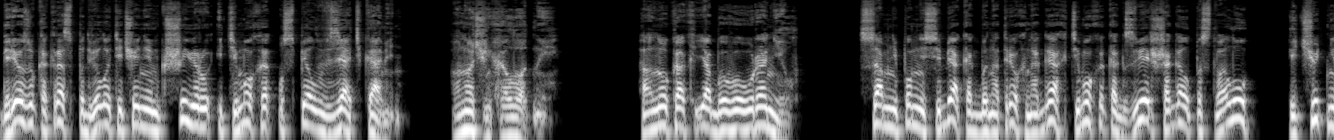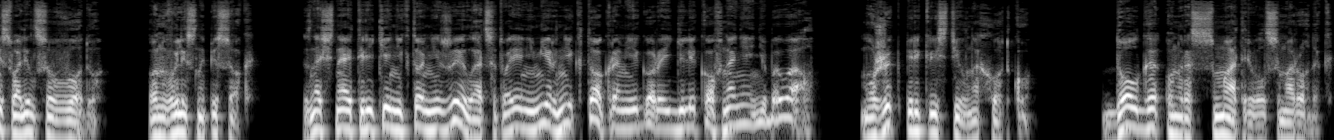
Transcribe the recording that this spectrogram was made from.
Березу как раз подвело течением к шиверу, и Тимоха успел взять камень. Он очень холодный. А ну как я бы его уронил. Сам не помня себя, как бы на трех ногах, Тимоха как зверь шагал по стволу и чуть не свалился в воду. Он вылез на песок. Значит, на этой реке никто не жил, а от сотворения мир никто, кроме Егора и Геликов, на ней не бывал. Мужик перекрестил находку. Долго он рассматривал самородок.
